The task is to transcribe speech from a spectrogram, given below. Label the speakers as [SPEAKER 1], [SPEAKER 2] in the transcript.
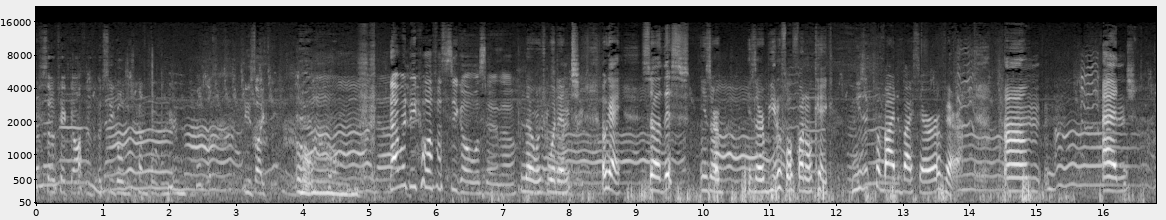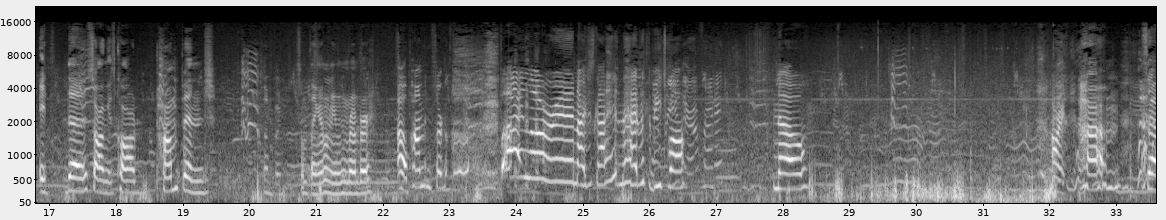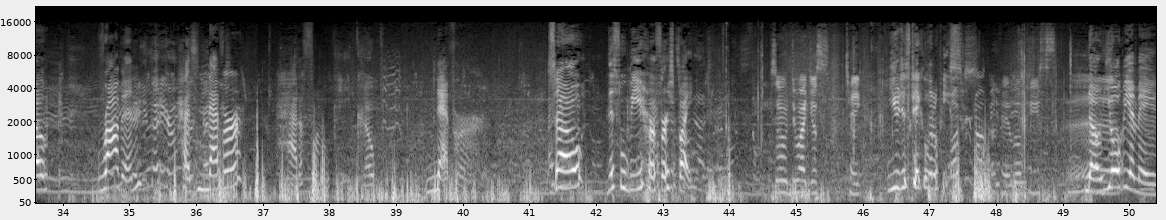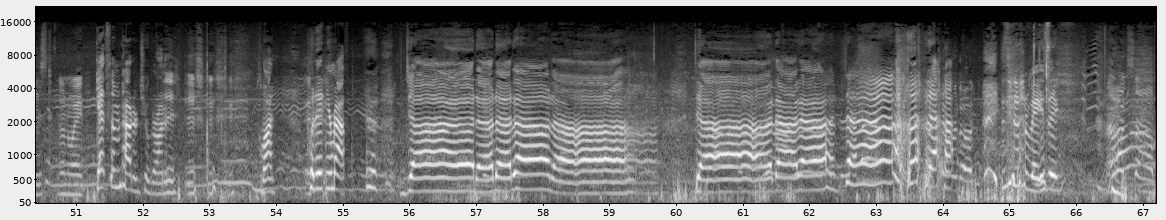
[SPEAKER 1] like so ticked off that the seagull just comes over here. She's like, oh.
[SPEAKER 2] That would be cool if a seagull was there, though.
[SPEAKER 3] No, it wouldn't. Okay, so this is our is our beautiful funnel cake. Music provided by Sarah Rivera. Um, and it the song is called Pump and
[SPEAKER 1] something.
[SPEAKER 3] something. I don't even remember. Oh, Pump and Circle. Bye, Lauren. I just got hit in the head with the beach ball. No. All right. Um, so Robin has never had a funnel cake.
[SPEAKER 1] Nope.
[SPEAKER 3] Never. So this will be her first bite.
[SPEAKER 1] So do I just take
[SPEAKER 3] You just take a little piece.
[SPEAKER 1] okay a little piece?
[SPEAKER 3] No, you'll be amazed.
[SPEAKER 1] No, no wait.
[SPEAKER 3] Get some powdered sugar on it.
[SPEAKER 1] Ish, ish, ish.
[SPEAKER 3] Come on. Put it in your mouth. Da da da da da. Da da da da. Isn't it amazing?
[SPEAKER 1] Awesome.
